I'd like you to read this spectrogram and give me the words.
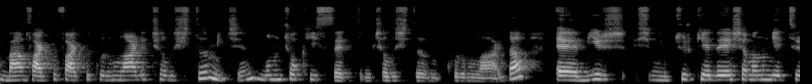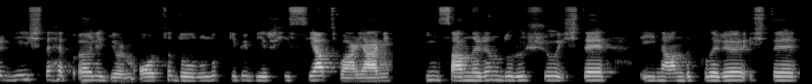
ben farklı farklı kurumlarda çalıştığım için bunu çok hissettim çalıştığım kurumlarda. Ee, bir şimdi Türkiye'de yaşamanın getirdiği işte hep öyle diyorum Orta Doğululuk gibi bir hissiyat var. Yani insanların duruşu işte inandıkları işte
